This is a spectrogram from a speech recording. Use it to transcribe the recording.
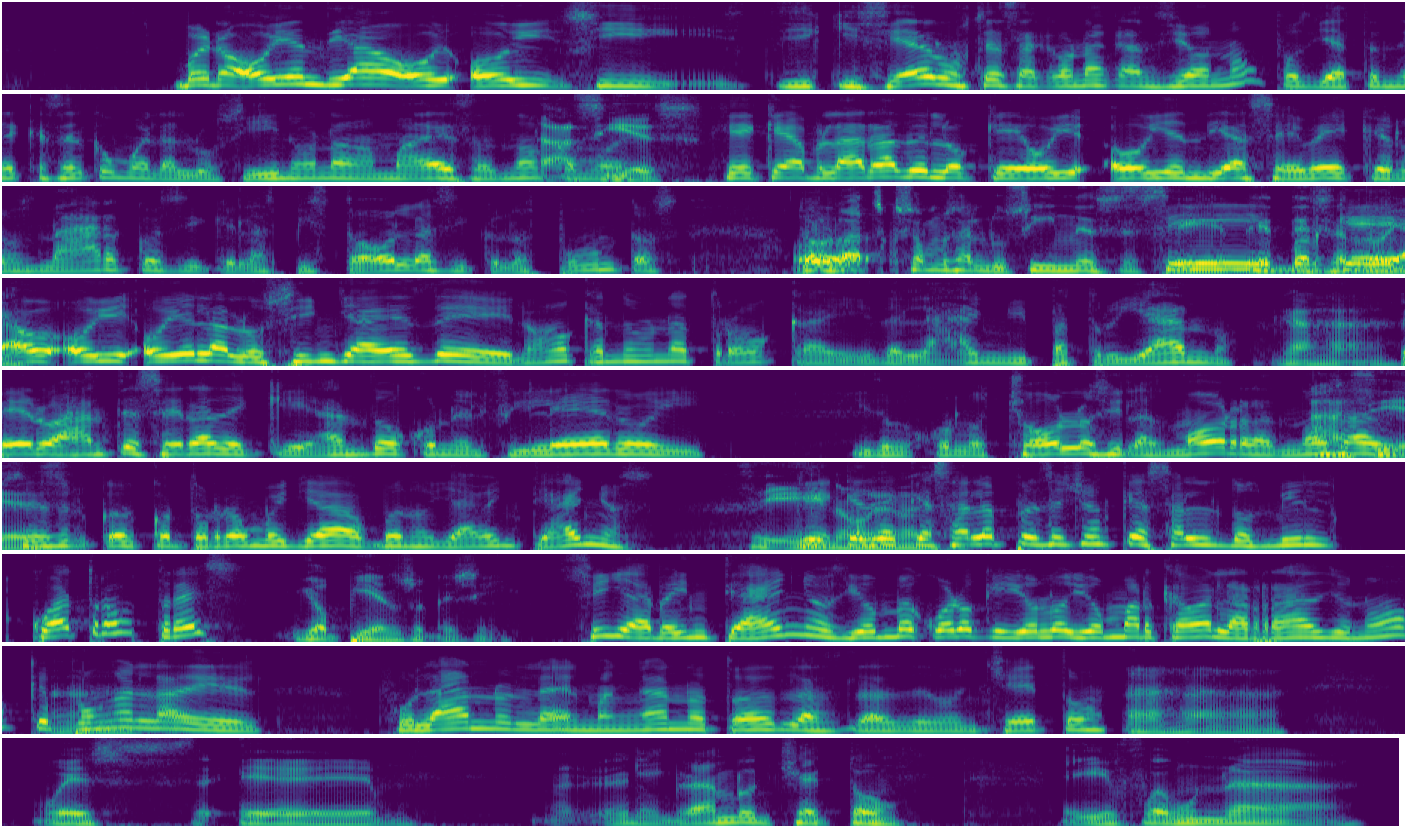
Bueno, hoy en día, hoy, hoy si, si quisieran ustedes sacar una canción, ¿no? Pues ya tendría que ser como el alucino, una mamá de esas, ¿no? Así es. Que, que hablara de lo que hoy, hoy en día se ve, que los narcos y que las pistolas y que los puntos. Todos los que somos alucines. Este, sí, porque hoy, hoy el alucín ya es de, no, que ando en una troca y del año y patrullando. Ajá. Pero antes era de que ando con el filero y y con los cholos y las morras, ¿no? Así es. el cotorreo ya, bueno, ya 20 años. Sí, que, de que sale el PlayStation que sale el 2000 ¿Cuatro? ¿Tres? Yo pienso que sí. Sí, ya 20 años. Yo me acuerdo que yo lo yo marcaba la radio, ¿no? Que pongan la del fulano, la del mangano, todas las, las de Don Cheto. Ajá. Pues eh, el gran Don Cheto eh, fue una...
